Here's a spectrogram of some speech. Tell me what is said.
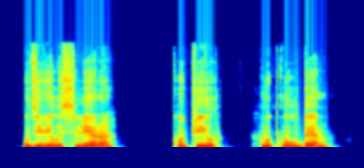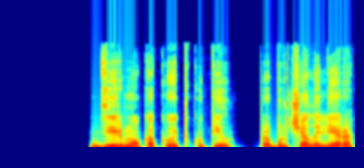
— удивилась Лера. «Купил», — хмыкнул Дэн. «Дерьмо какое-то купил», — пробурчала Лера.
